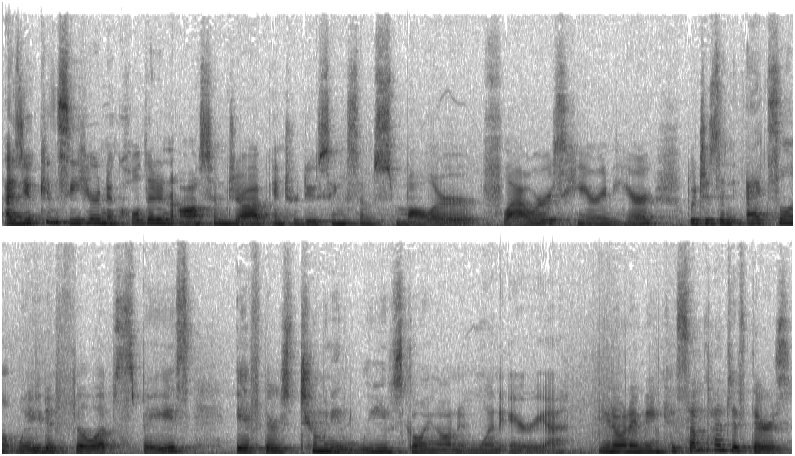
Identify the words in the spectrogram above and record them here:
As you can see here, Nicole did an awesome job introducing some smaller flowers here and here, which is an excellent way to fill up space if there's too many leaves going on in one area. You know what I mean? Because sometimes if there's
